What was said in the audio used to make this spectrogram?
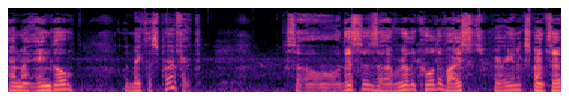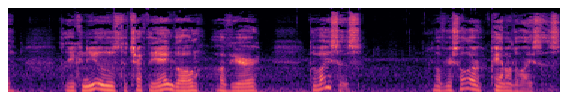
on my angle would make this perfect. So this is a really cool device. It's very inexpensive that you can use to check the angle of your devices, of your solar panel devices.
